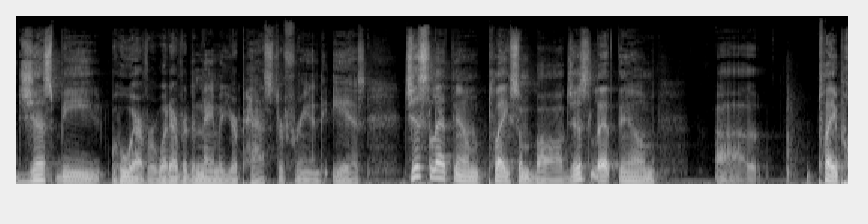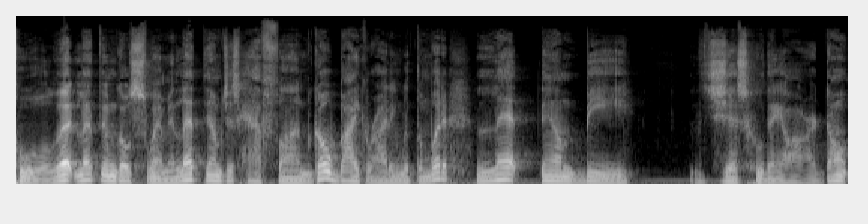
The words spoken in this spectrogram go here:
Just be whoever, whatever the name of your pastor friend is. Just let them play some ball. Just let them uh, play pool. Let let them go swimming. Let them just have fun. Go bike riding with them. What? Let them be just who they are. Don't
